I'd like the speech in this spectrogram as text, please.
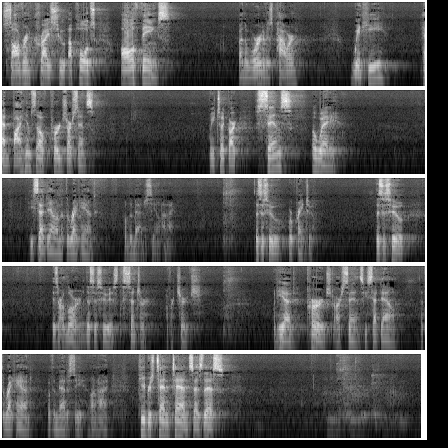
sovereign Christ, who upholds all things by the word of his power, when he had by himself purged our sins, we took our sins away, he sat down at the right hand of the majesty on high. This is who we're praying to. This is who is our Lord. This is who is the center of our church. When he had purged our sins, he sat down at the right hand of the majesty on high. Hebrews 10:10 says this,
